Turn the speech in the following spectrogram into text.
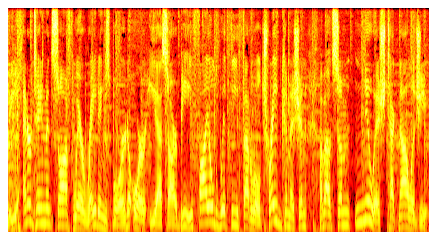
The Entertainment Software Ratings Board, or ESRB, filed with the Federal Trade Commission about some newish technology.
